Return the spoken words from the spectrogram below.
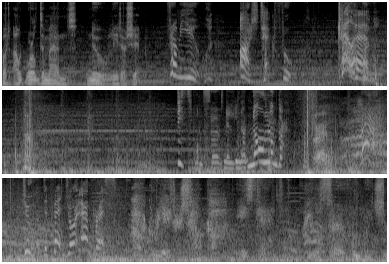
but Outworld demands new leadership. From you, Osh-Tekk fool. Kill him! this one serves Melina no longer? Ah! You will defend your Empress! Creator Shao Kahn is dead. We will serve whom we choose.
